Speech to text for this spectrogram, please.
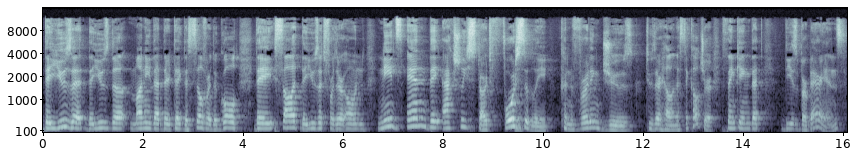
They use it, they use the money that they take, the silver, the gold, they sell it, they use it for their own needs, and they actually start forcibly converting Jews to their Hellenistic culture, thinking that these barbarians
